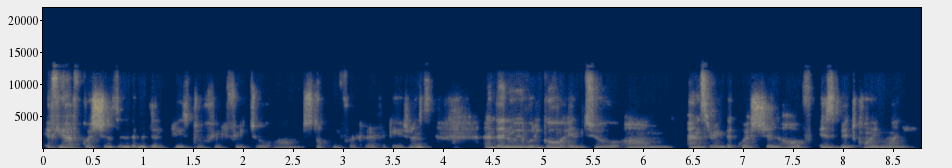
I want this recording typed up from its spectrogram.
if you have questions in the middle, please do feel free to um, stop me for clarifications. And then we will go into um, answering the question of, is Bitcoin money?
